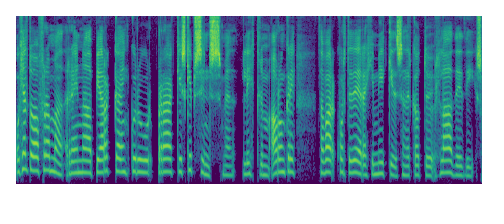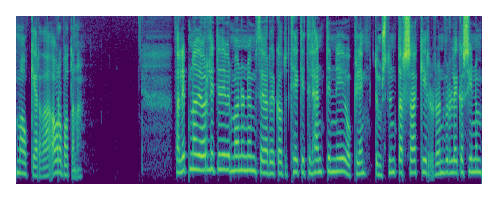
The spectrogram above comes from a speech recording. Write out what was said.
og heldu áfram að reyna að bjarga einhverju úr braki skipsins með litlum árangri. Það var hvortið er ekki mikið sem þeir gáttu hlaðið í smágerða árabátana. Það lipnaði örlitið yfir mönnunum þegar þeir gáttu tekið til hendinni og glemt um stundarsakir raunveruleika sínum,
